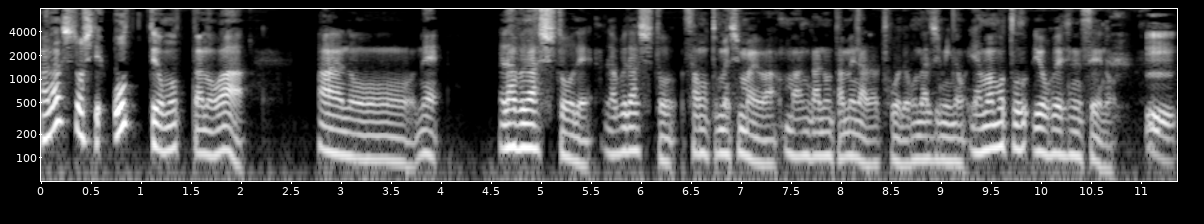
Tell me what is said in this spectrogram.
話としておって思ったのは、あのね、ラブラッシュ等で、ラブラッシュとサモトメ姉妹は漫画のためなら等でおなじみの山本良平先生のうん。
